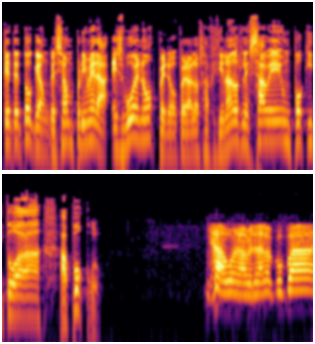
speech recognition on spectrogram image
que te toque, aunque sea un primera, es bueno, pero, pero a los aficionados les sabe un poquito a, a poco. Ya, bueno, la verdad la Copa,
